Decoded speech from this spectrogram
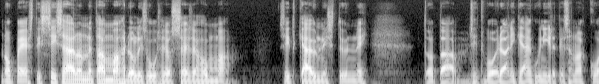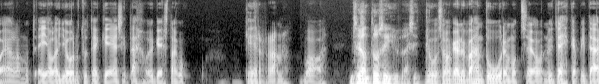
nopeasti sisään annetaan mahdollisuus, ja jos ei se homma sitten käynnisty, niin tota, sitten voidaan ikään kuin irtisanoa koeella, mutta ei ole jouduttu tekemään sitä oikeastaan kuin kerran vaan. Se on tosi hyvä sitten. Joo, se on käynyt vähän tuuri, mutta se on, nyt ehkä pitää,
